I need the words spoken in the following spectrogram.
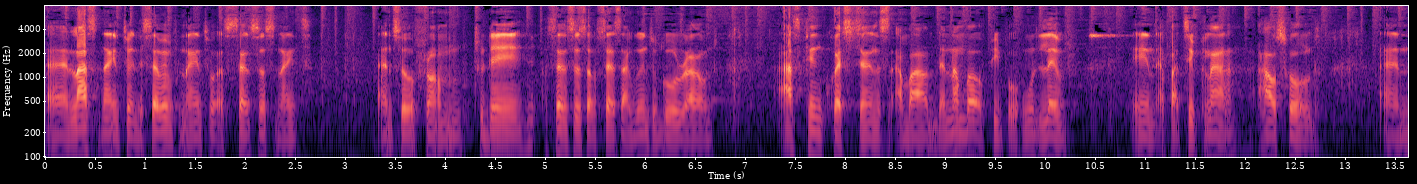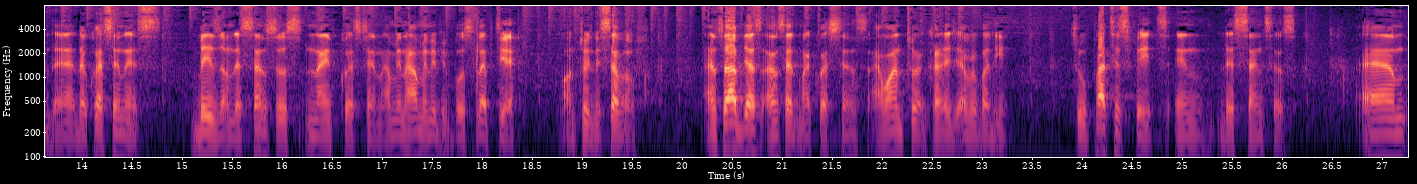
uh, last night, 27th night, was census night, and so from today, census officers are going to go around asking questions about the number of people who live in a particular household. And uh, the question is based on the census ninth question. I mean, how many people slept here on 27th? And so I've just answered my questions. I want to encourage everybody to participate in this census. Um,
